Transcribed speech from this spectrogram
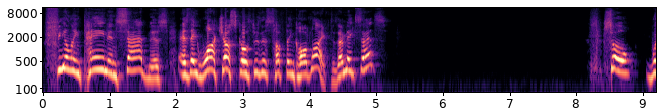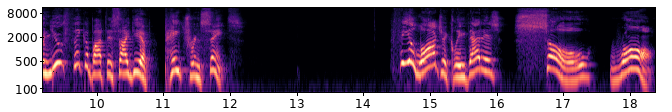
feeling pain and sadness as they watch us go through this tough thing called life. Does that make sense? So, when you think about this idea of patron saints, theologically, that is so wrong.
